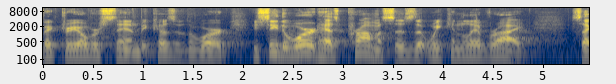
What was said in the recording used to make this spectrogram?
victory over sin because of the word. You see the word has promises that we can live right. 2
